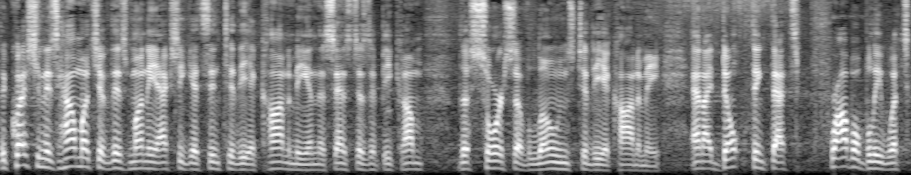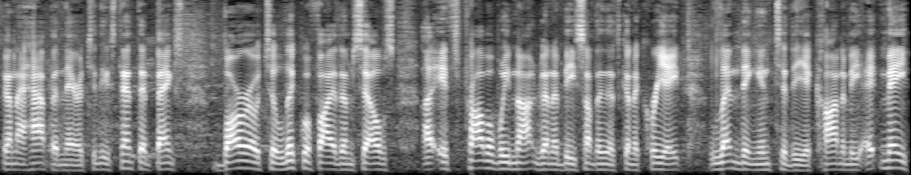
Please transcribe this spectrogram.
The question is how much of this money actually gets into the economy in the sense does it become the source of loans to the economy? And I don't think that's probably what's going to happen there. To the extent that banks borrow to liquefy themselves, uh, it's probably not going to be something that's going to create lending into the economy. It may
